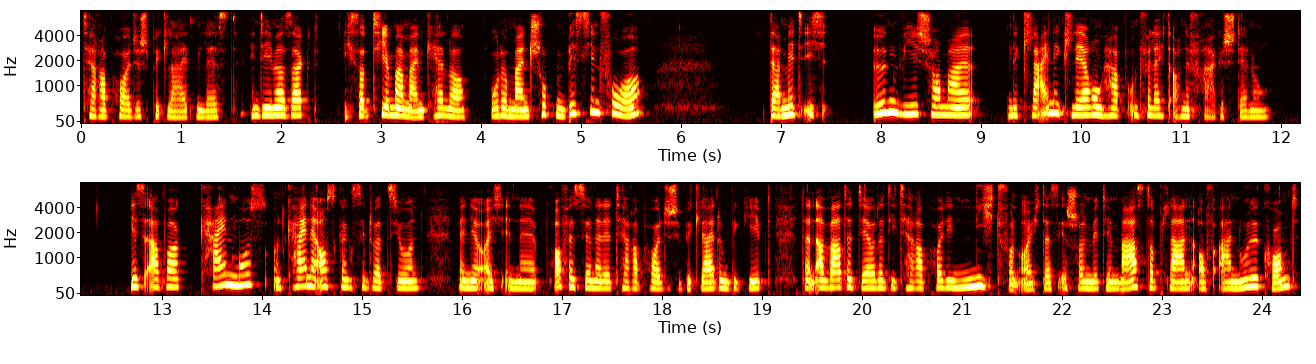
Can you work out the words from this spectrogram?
therapeutisch begleiten lässt, indem er sagt, ich sortiere mal meinen Keller oder meinen Schuppen ein bisschen vor, damit ich irgendwie schon mal eine kleine Klärung habe und vielleicht auch eine Fragestellung. Ist aber kein Muss und keine Ausgangssituation, wenn ihr euch in eine professionelle therapeutische Begleitung begebt, dann erwartet der oder die Therapeutin nicht von euch, dass ihr schon mit dem Masterplan auf A0 kommt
